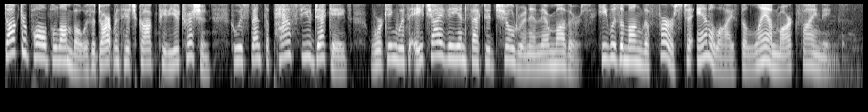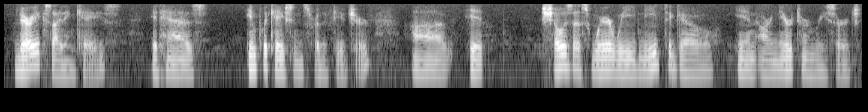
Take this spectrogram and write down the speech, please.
Dr. Paul Palumbo is a Dartmouth Hitchcock pediatrician who has spent the past few decades working with HIV infected children and their mothers. He was among the first to analyze the landmark findings. Very exciting case. It has implications for the future. Uh, it shows us where we need to go in our near term research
